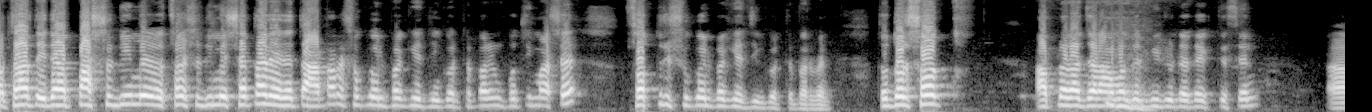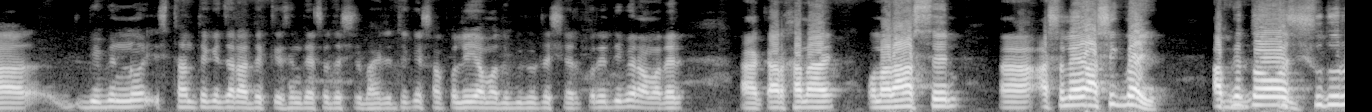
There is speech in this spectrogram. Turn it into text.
অর্থাৎ এটা পাঁচশো ডিমের ছয়শো ডিমের সাঁতার এটাতে আঠারোশো কোয়েল পাখি হেজিং করতে পারেন। প্রতি মাসে ছত্রিশশো কোয়েল পাখি হেজিং করতে পারবেন। তো দর্শক আপনারা যারা আমাদের ভিডিওটা দেখতেছেন বিভিন্ন স্থান থেকে যারা দেখতেছেন দেশ দেশের বাইরে থেকে সকলেই আমাদের ভিডিওটা শেয়ার করে দিবেন। আমাদের কারখানায় ওনারা আসছেন। আসলে আশিক ভাই আপনি তো সুদূর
